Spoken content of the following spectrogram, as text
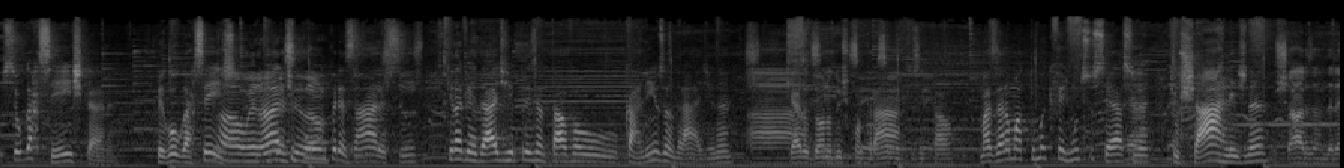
o seu Garcês, cara. Pegou o Garcês? Não, ele não era tipo não. um empresário, assim, que na verdade representava o Carlinhos Andrade, né? Ah, que era o dono sim, dos contratos sim, sim. e tal. Mas era uma turma que fez muito sucesso, É, né? é. O Charles, né? O Charles André.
